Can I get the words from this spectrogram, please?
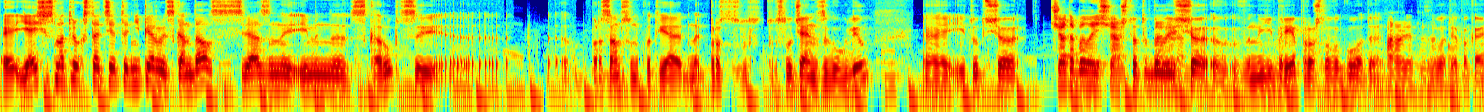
Э, Я еще смотрю, кстати, это не первый скандал, связанный именно с коррупцией э, э, про Samsung. Вот я просто слу- случайно загуглил, э, и тут еще Что-то было еще. что-то было Да-да-да. еще в ноябре прошлого года. Пару лет назад. Вот, я пока...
